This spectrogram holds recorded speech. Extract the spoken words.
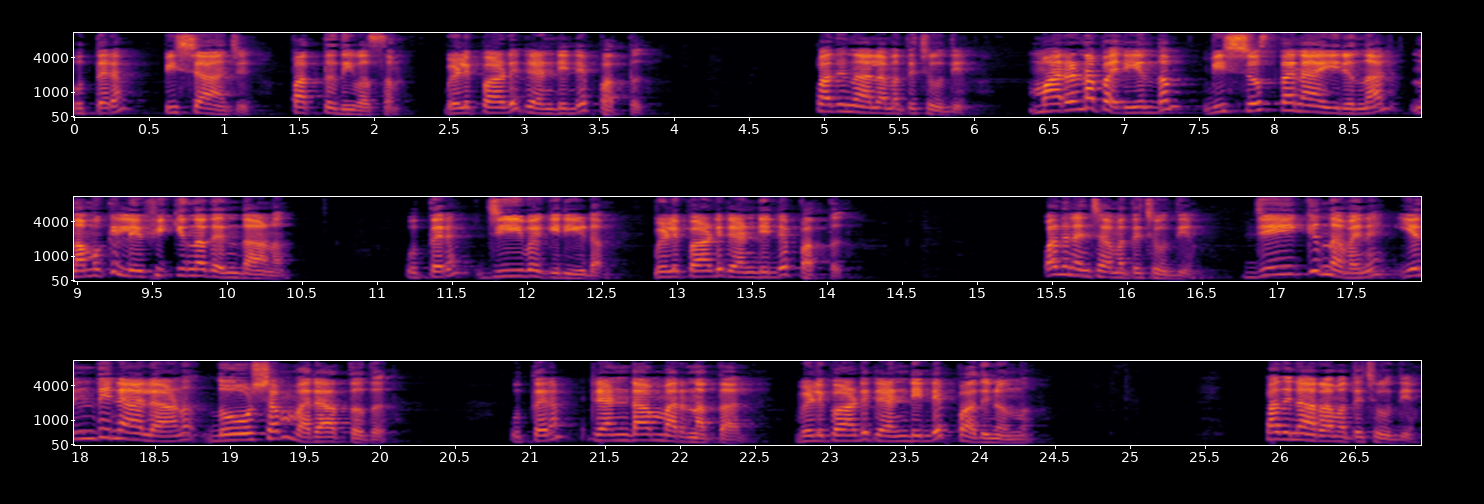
ഉത്തരം പിശാജ് പത്ത് ദിവസം. വെളിപ്പാട് രണ്ടിന്റെ പത്ത്. പതിനാലാമത്തെ ചോദ്യം. മരണപര്യന്തം വിശ്വസ്തനായിരുന്നാൽ നമുക്ക് ലഭിക്കുന്നത് എന്താണ് ഉത്തരം ജീവകിരീടം. വെളിപ്പാട് രണ്ടിന്റെ പത്ത്. പതിനഞ്ചാമത്തെ ചോദ്യം. ജയിക്കുന്നവന് എന്തിനാലാണ് ദോഷം വരാത്തത്? ഉത്തരം രണ്ടാം മരണത്താൽ. വെളിപാട് രണ്ടിന്റെ പതിനൊന്ന്. പതിനാറാമത്തെ ചോദ്യം.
